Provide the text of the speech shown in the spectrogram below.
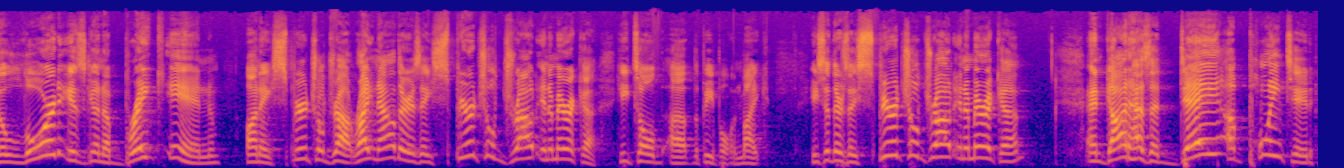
The Lord is going to break in on a spiritual drought. Right now, there is a spiritual drought in America, he told uh, the people and Mike. He said, There's a spiritual drought in America, and God has a day appointed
